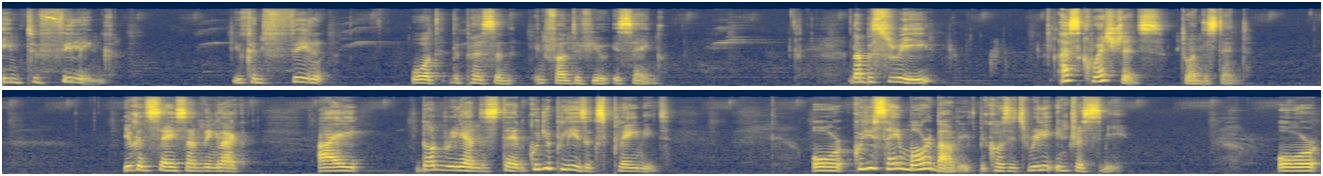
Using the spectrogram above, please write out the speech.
into feeling. You can feel what the person in front of you is saying. Number three, ask questions to understand. You can say something like, I don't really understand. Could you please explain it? Or could you say more about it because it really interests me? Or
